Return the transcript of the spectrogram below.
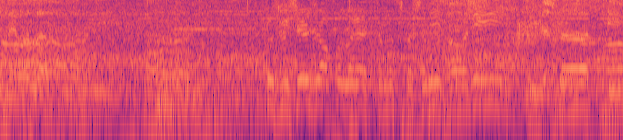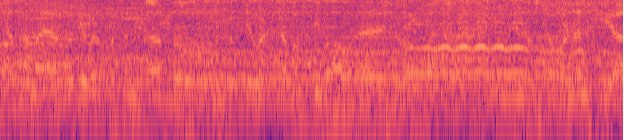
दिल वाला। कुछ विशेष जो आपको लगा एक्सटर्नल स्पेशल जैसा आज की कथा में केवट प्रसंग था तो जो केवट का भक्ति भाव है, जो ने उसका वर्णन किया,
